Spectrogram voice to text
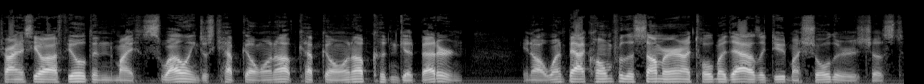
trying to see how I felt, and my swelling just kept going up, kept going up, couldn't get better. And you know, I went back home for the summer, and I told my dad, I was like, "Dude, my shoulder is just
